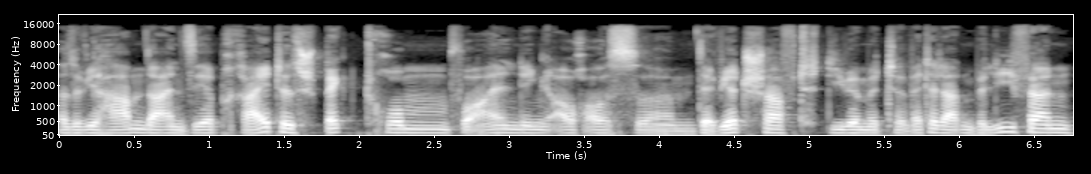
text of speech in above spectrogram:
Also wir haben da ein sehr breites Spektrum, vor allen Dingen auch aus ähm, der Wirtschaft, die wir mit Wetterdaten beliefern,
